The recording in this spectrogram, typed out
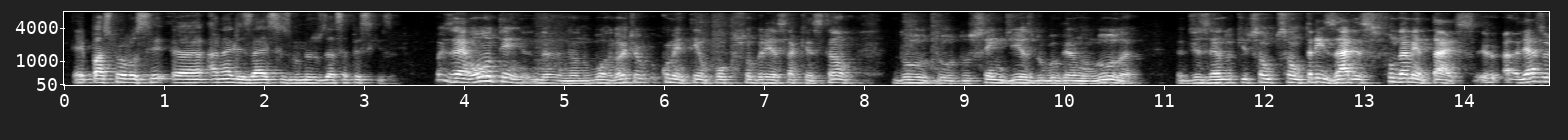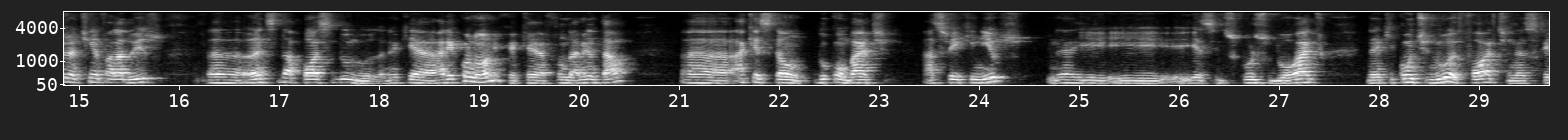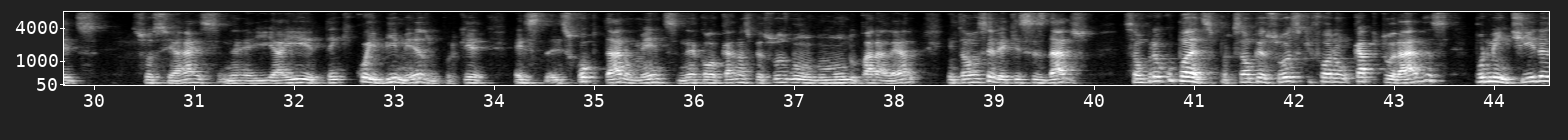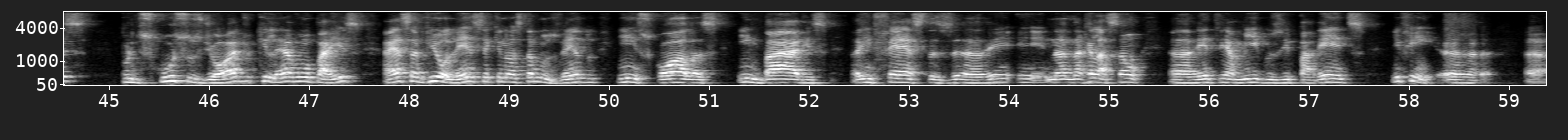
E aí passo para você uh, analisar esses números dessa pesquisa. Pois é, ontem, no, no, Boa Noite, eu comentei um pouco sobre essa questão do, do, dos 100 dias do governo Lula, dizendo que são, são três áreas fundamentais. Eu, aliás, eu já tinha falado isso uh, antes da posse do Lula, né, que é a área econômica, que é fundamental, uh, a questão do combate às fake news né, e, e, e esse discurso do ódio, né, que continua forte nas redes sociais, né, e aí tem que coibir mesmo, porque eles, eles cooptaram mentes, né, colocaram as pessoas num, num mundo paralelo. Então você vê que esses dados são preocupantes, porque são pessoas que foram capturadas por mentiras, por discursos de ódio que levam o país a essa violência que nós estamos vendo em escolas, em bares, em festas, eh, na, relação eh, entre amigos e parentes enfim, uh,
